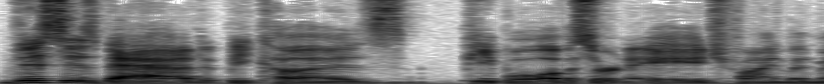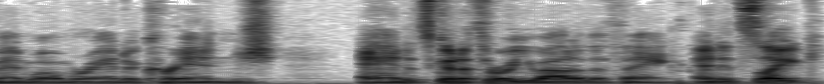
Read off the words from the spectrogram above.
this is bad because people of a certain age find Lin Manuel Miranda cringe, and it's going to throw you out of the thing. And it's like,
